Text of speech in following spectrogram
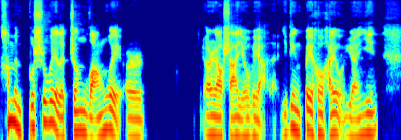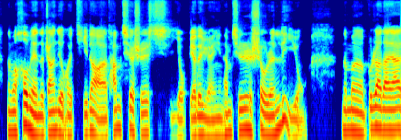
他们不是为了争王位而而要杀尤维亚的，一定背后还有原因。那么后面的章就会提到啊，他们确实有别的原因，他们其实是受人利用。那么不知道大家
